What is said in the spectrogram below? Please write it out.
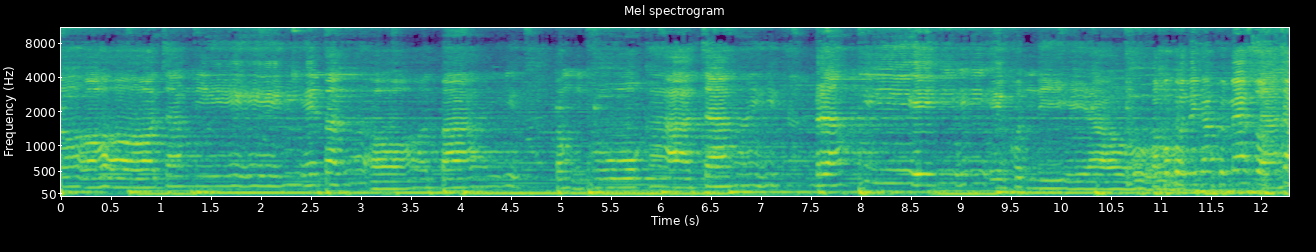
ต่อจากนี้ตลอดไป ต้องถูกขาดใจ รักพี่คนเดียว ขอบพระคุณนะครับ คุณแม่สนใจ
